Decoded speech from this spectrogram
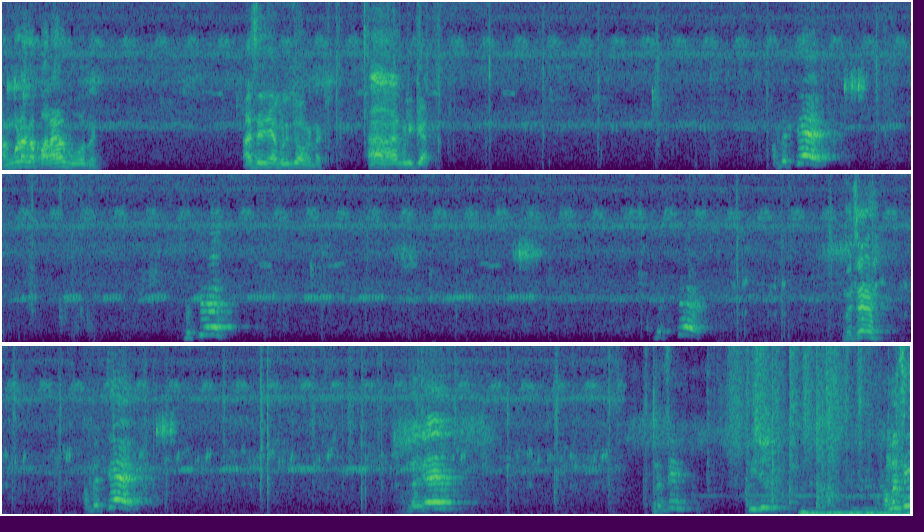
അങ്ങോട്ടൊക്കെ പറയാതെ പോകുന്നേ. ആ ശരി ഞാൻ വിളിച്ചു നോക്കട്ടെ. ആ ആ വിളിക്കാം. അമ്മച്ചേ! അമ്മച്ചേ! അമ്മച്ചേ! അമ്മച്ചേ! അമ്മച്ചി അമ്മച്ചി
